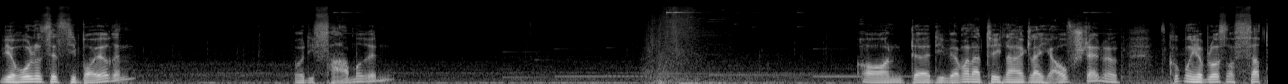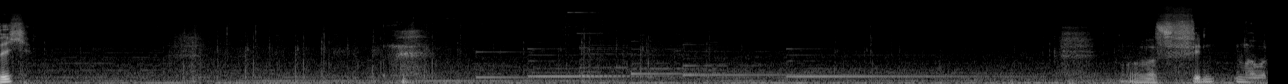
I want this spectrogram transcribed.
Wir holen uns jetzt die Bäuerin. Oder die Farmerin. Und äh, die werden wir natürlich nachher gleich aufstellen. Jetzt gucken wir hier bloß noch fertig. Was finden, aber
